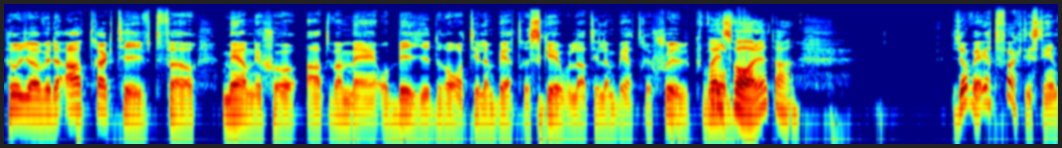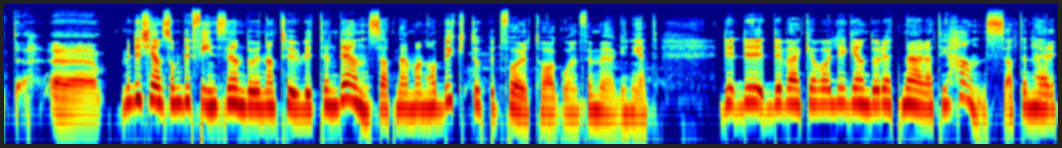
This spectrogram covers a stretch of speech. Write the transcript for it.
Hur gör vi det attraktivt för människor att vara med och bidra till en bättre skola, till en bättre sjukvård? Vad är svaret då? Jag vet faktiskt inte. Uh, Men det känns som det finns ändå en naturlig tendens att när man har byggt upp ett företag och en förmögenhet det, det, det verkar vara, ligga ändå rätt nära till hands att den här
